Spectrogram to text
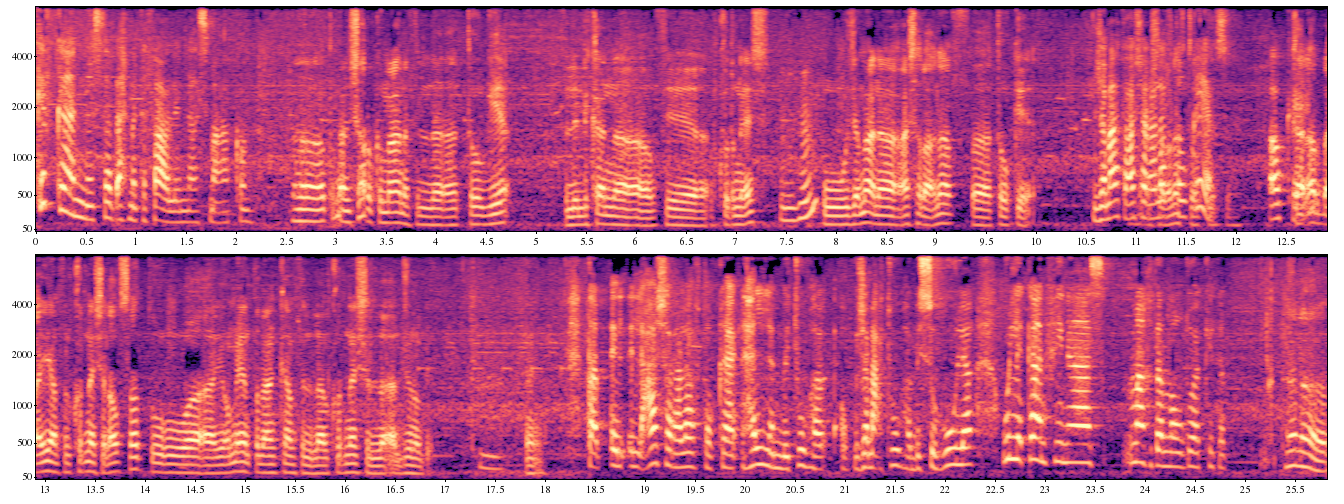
كيف كان أستاذ أحمد تفاعل الناس معكم؟ آه، طبعا شاركوا معنا في التوقيع اللي كان آه، في الكورنيش. وجمعنا 10000 آه، توقيع. جمعتوا 10000 توقيع؟ صحيح. أوكي. كان أربع أيام في الكورنيش الأوسط ويومين طبعا كان في الكورنيش الجنوبي. طيب ال ال 10000 توقيع هل لميتوها أو جمعتوها بسهولة ولا كان في ناس ماخذة الموضوع كده؟ لا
